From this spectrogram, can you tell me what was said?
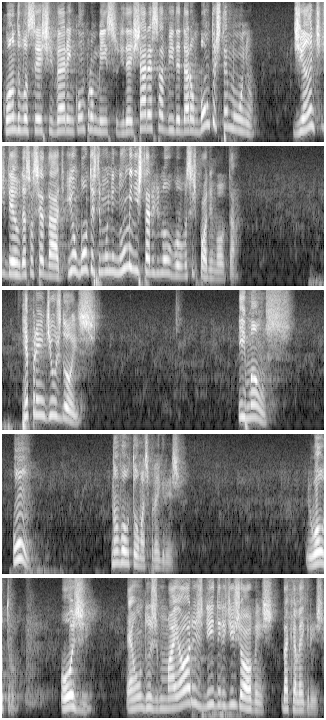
Quando vocês tiverem compromisso de deixar essa vida e dar um bom testemunho diante de Deus, da sociedade, e um bom testemunho no ministério de louvor, vocês podem voltar. Repreendi os dois. Irmãos, um não voltou mais para a igreja. E o outro hoje, é um dos maiores líderes de jovens daquela igreja.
